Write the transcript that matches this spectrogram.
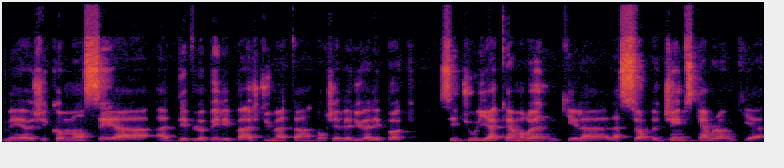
mais j'ai commencé à, développer les pages du matin. Donc, j'avais lu à l'époque, c'est Julia Cameron, qui est la, sœur de James Cameron, qui a,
